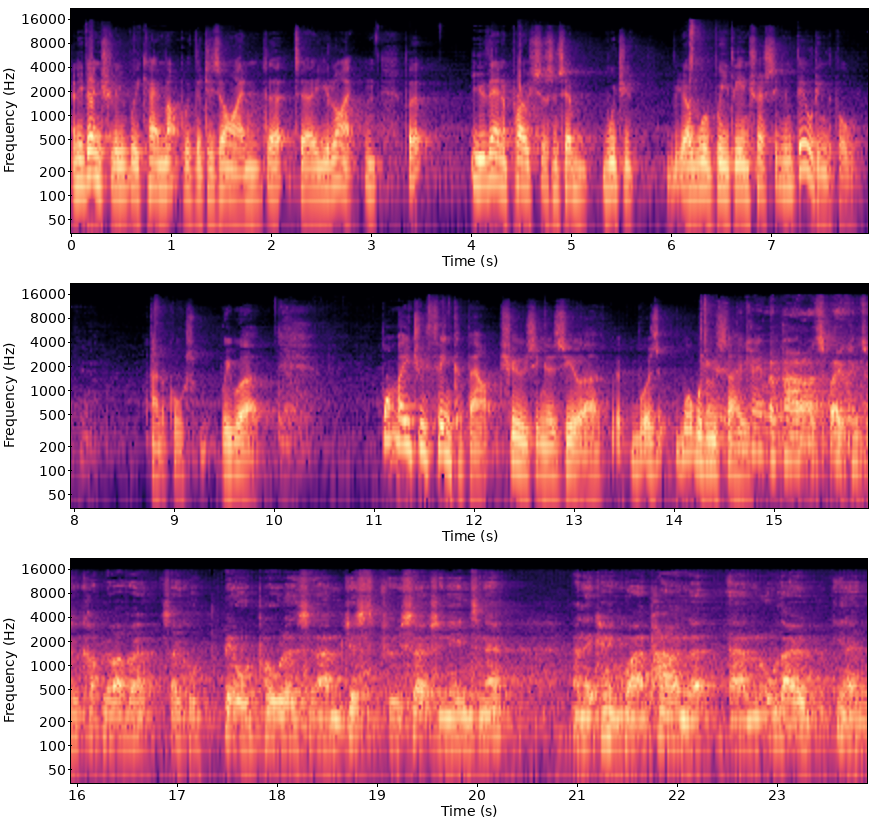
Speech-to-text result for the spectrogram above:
And eventually we came up with the design that uh, you liked. But you then approached us and said, would you, you know, would we be interested in building the pool? and of course we were. Yeah. What made you think about choosing Azure? Was what would you say? It became apparent. I'd spoken to a couple of other so-called build poolers um, just through searching the internet, and it became quite apparent that um, although you know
